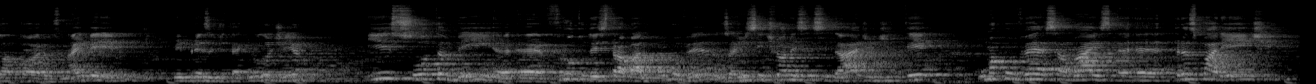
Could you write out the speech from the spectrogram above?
Regulatórios na IBM, uma empresa de tecnologia, e sou também é, é, fruto desse trabalho com governos. A gente sentiu a necessidade de ter uma conversa mais é, é, transparente,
